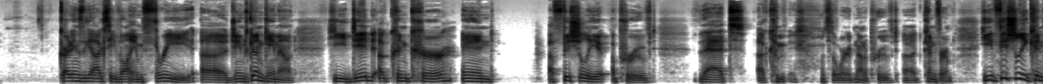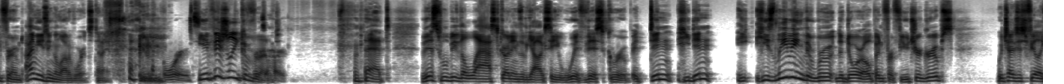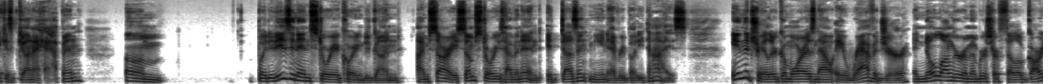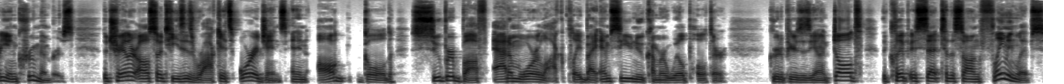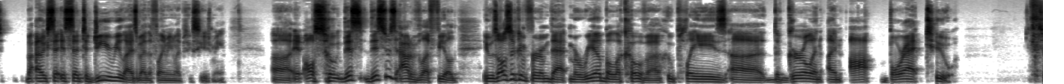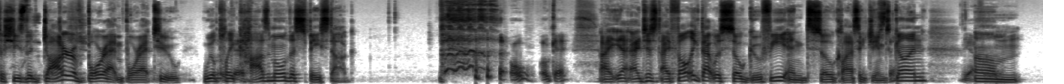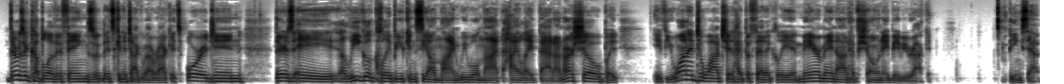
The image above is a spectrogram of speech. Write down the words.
Guardians of the Galaxy Volume 3, uh, James Gunn came out. He did concur and officially approved that uh, com- what's the word? Not approved, uh, confirmed. He officially confirmed. I'm using a lot of words tonight. Words. he officially confirmed that this will be the last Guardians of the Galaxy with this group. It didn't. He didn't. He he's leaving the room, the door open for future groups, which I just feel like is gonna happen. Um, but it is an end story according to Gunn. I'm sorry, some stories have an end. It doesn't mean everybody dies. In the trailer, Gamora is now a Ravager and no longer remembers her fellow Guardian crew members. The trailer also teases Rocket's origins and an all gold, super buff Adam Warlock, played by MCU newcomer Will Poulter. Groot appears as a young adult. The clip is set to the song Flaming Lips. uh, Is set to Do You Realize by the Flaming Lips, excuse me. Uh, it also this this was out of left field. It was also confirmed that Maria Bakalova, who plays uh, the girl in, in uh, Borat Two, so she's the daughter of Borat and Borat Two, will play Okay. Cosmo the space dog. oh, okay. I yeah, I just I felt like that was so goofy and so classic James Gunn. Yeah. Um, there was a couple other things that's going to talk about Rocket's origin. There's a, a legal clip you can see online. We will not highlight that on our show, but if you wanted to watch it hypothetically, it may or may not have shown a baby rocket being sad.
